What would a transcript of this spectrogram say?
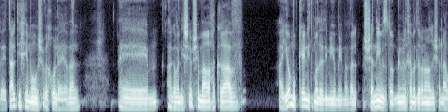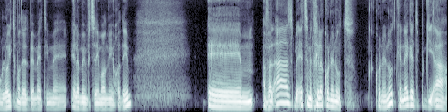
והטלתי חימוש וכולי, אבל אה, אגב, אני חושב שמערך הקרב, היום הוא כן התמודד עם איומים, אבל שנים, זאת אומרת, ממלחמת לבנון הראשונה, הוא לא התמודד באמת עם, אה, אלא במבצעים מאוד מיוחדים. אה, אבל אז בעצם התחילה כוננות. כוננות כנגד פגיעה,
